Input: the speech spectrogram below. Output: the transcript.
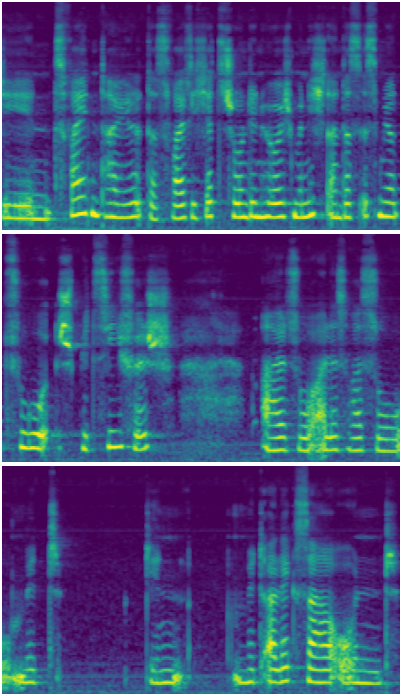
den zweiten Teil, das weiß ich jetzt schon, den höre ich mir nicht an. Das ist mir zu spezifisch. Also alles, was so mit, den, mit Alexa und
